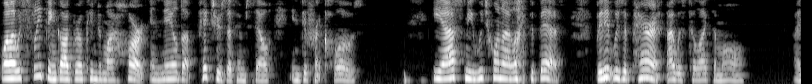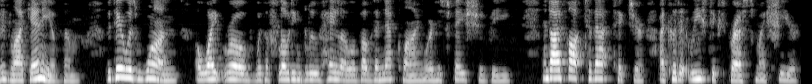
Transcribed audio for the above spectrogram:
While I was sleeping, God broke into my heart and nailed up pictures of himself in different clothes. He asked me which one I liked the best, but it was apparent I was to like them all. I didn't like any of them, but there was one, a white robe with a floating blue halo above the neckline where his face should be, and I thought to that picture I could at least express my fear.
